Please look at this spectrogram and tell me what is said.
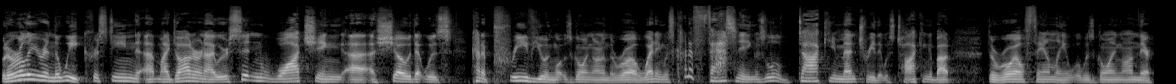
But earlier in the week, Christine, uh, my daughter, and I, we were sitting watching uh, a show that was kind of previewing what was going on in the royal wedding. It was kind of fascinating. It was a little documentary that was talking about the royal family and what was going on there.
